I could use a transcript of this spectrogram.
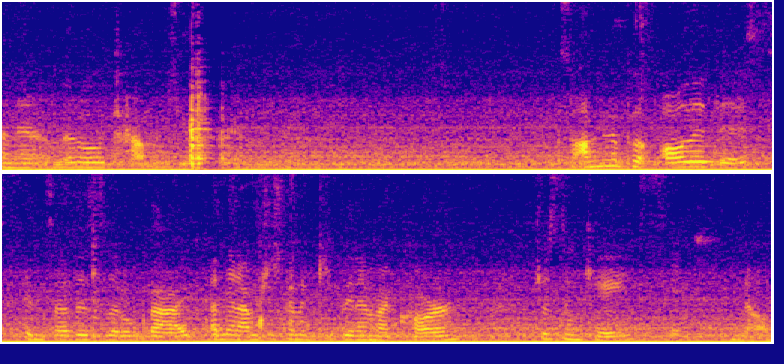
and then a little travel tube. So I'm gonna put all of this inside this little bag and then I'm just gonna keep it in my car just in case, know,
